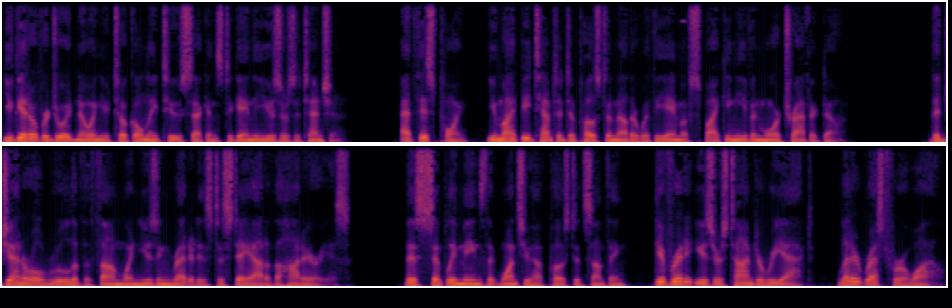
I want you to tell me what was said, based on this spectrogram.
You get overjoyed knowing you took only two seconds to gain the user's attention. At this point, you might be tempted to post another with the aim of spiking even more traffic. Don't. The general rule of the thumb when using Reddit is to stay out of the hot areas. This simply means that once you have posted something, give Reddit users time to react, let it rest for a while.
